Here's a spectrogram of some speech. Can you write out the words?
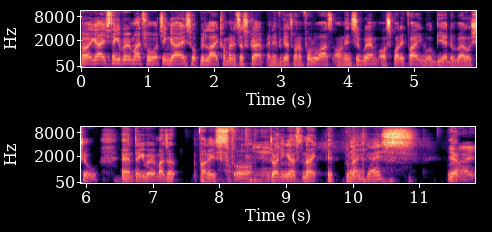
All right, guys. Thank you very much for watching, guys. Hope you like, comment, and subscribe. And if you guys want to follow us on Instagram or Spotify, it will be at the Wello Show. And thank you very much, uh, Fariz, for Yeah, joining sure. us tonight. Eh, tonight. Thanks, guys Yep. Alright.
